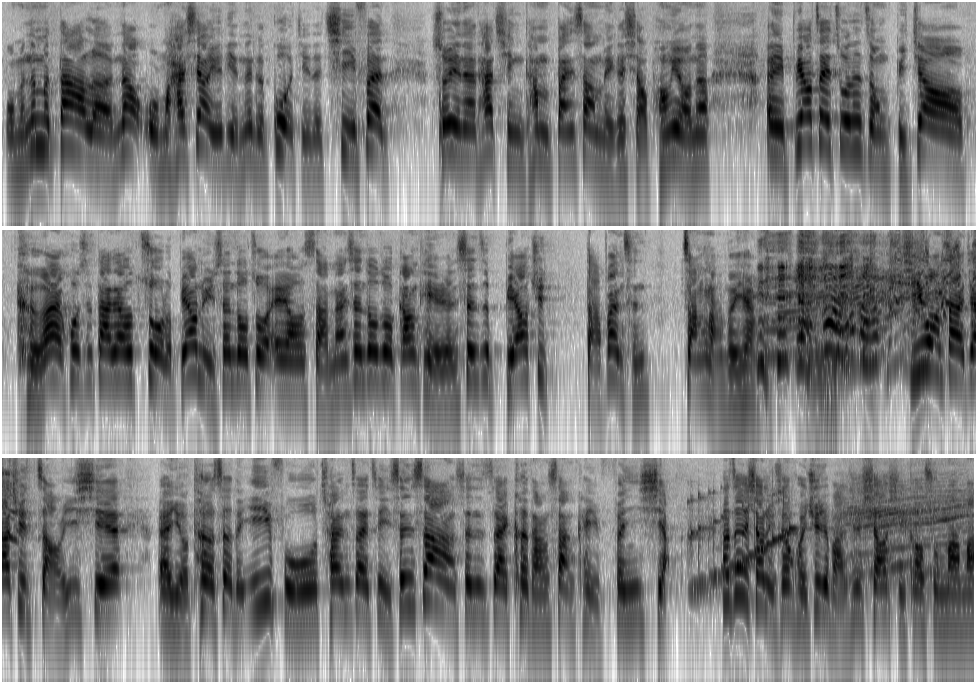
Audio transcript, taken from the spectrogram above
我们那么大了，那我们还是要有点那个过节的气氛。”所以呢，他请他们班上每个小朋友呢，哎，不要再做那种比较可爱，或是大家都做了，不要女生都做 Elsa，男生都做钢铁人，甚至不要去打扮成蟑螂的样子。希望大家去找一些。呃，有特色的衣服穿在自己身上，甚至在课堂上可以分享。那这个小女生回去就把这些消息告诉妈妈。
